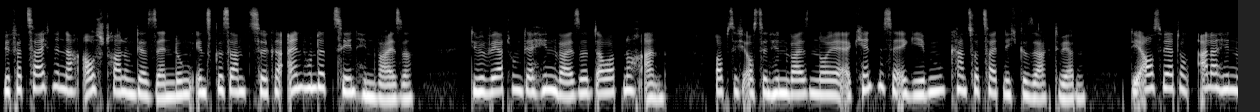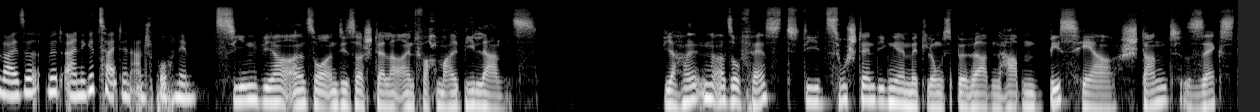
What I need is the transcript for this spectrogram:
Wir verzeichnen nach Ausstrahlung der Sendung insgesamt ca. 110 Hinweise. Die Bewertung der Hinweise dauert noch an. Ob sich aus den Hinweisen neue Erkenntnisse ergeben, kann zurzeit nicht gesagt werden. Die Auswertung aller Hinweise wird einige Zeit in Anspruch nehmen. Ziehen wir also an dieser Stelle einfach mal Bilanz. Wir halten also fest, die zuständigen Ermittlungsbehörden haben bisher Stand 6.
